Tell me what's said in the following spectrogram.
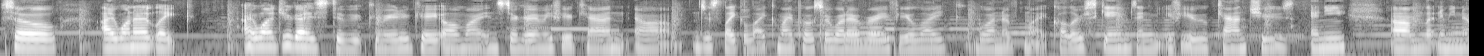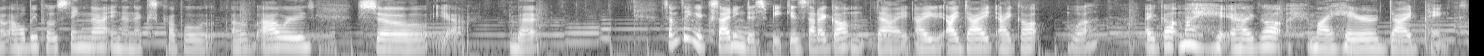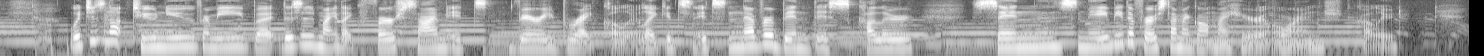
So i want to like I want you guys to communicate on my Instagram if you can. Um, just like like my post or whatever if you like one of my color schemes, and if you can choose any, um, let me know. I'll be posting that in the next couple of hours. So yeah, but something exciting this week is that I got dyed. I I dyed. I got what? I got my hair. I got my hair dyed pink which is not too new for me but this is my like first time. It's very bright color. Like it's it's never been this color since maybe the first time i got my hair orange colored.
